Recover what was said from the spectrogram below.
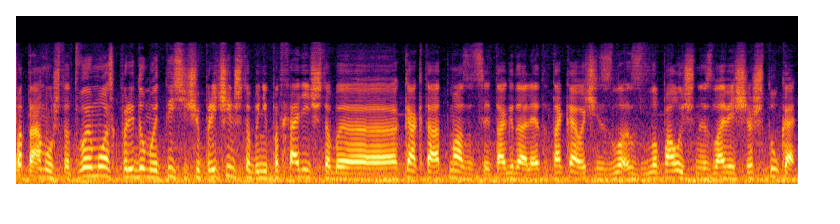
Потому что твой мозг придумает тысячу причин, чтобы не подходить, чтобы э, как-то отмазаться и так далее. Это такая очень зло, злополучная, зловещая штука.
